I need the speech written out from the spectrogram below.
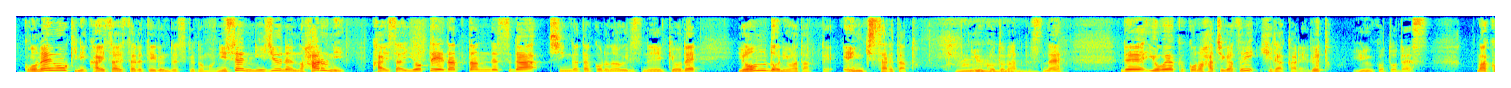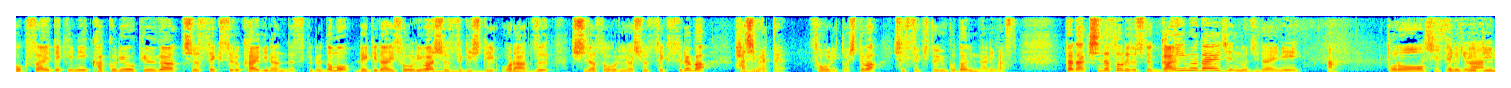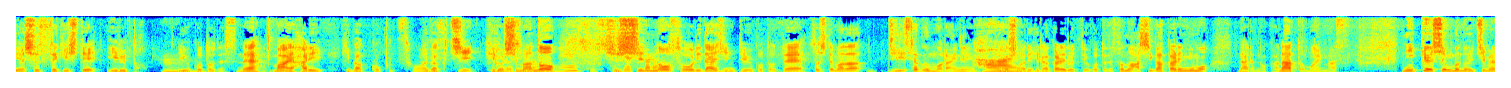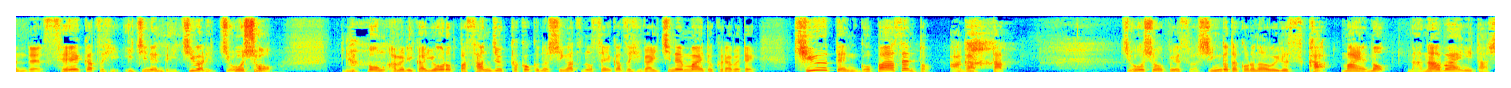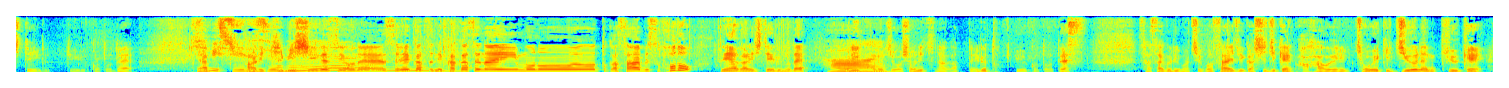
5年おきに開催されているんですけども2020年の春に開催予定だったんですが新型コロナウイルスの影響で4度にわたって延期されたということなんですね。で、ようやくこの8月に開かれるということです。まあ、国際的に閣僚級が出席する会議なんですけれども、歴代総理は出席しておらず、岸田総理が出席すれば初めて総理としては出席ということになります。ただ、岸田総理として外務大臣の時代に、この NPT には出席しているということですね、うん、まあ、やはり被爆国、被爆地、広島の出身の総理大臣ということで、そしてまだ G7 も来年、広島で開かれるということで、その足がかりにもなるのかなと思います。日経新聞の一面で、生活費1年で1割上昇。日本、アメリカ、ヨーロッパ30カ国の4月の生活費が1年前と比べて9.5%上がった。上昇ペースは新型コロナウイルス化前の7倍に達しているということで。やっぱり厳しいですよね。生活に欠かせないものとかサービスほど値上がりしているので、よりこの上昇につながっているということです。篠栗町5歳児餓死事件、母親に懲役10年求刑、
